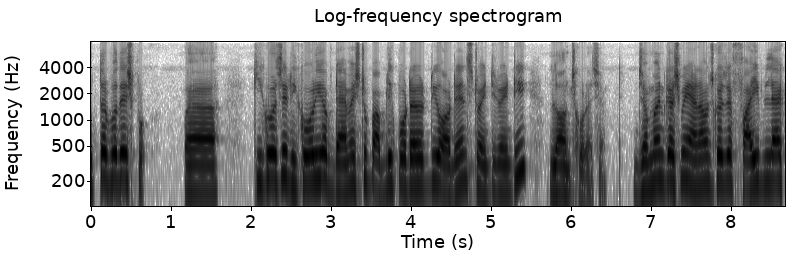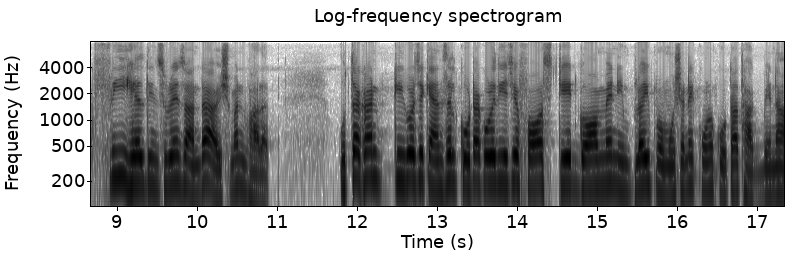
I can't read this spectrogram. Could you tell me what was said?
উত্তরপ্রদেশ কী করেছে? Recovery of damage to public property ordinance twenty twenty launch করেছে। জম্মু অ্যান্ড কাশ্মীর অ্যানাউন্স করেছে five lakh free health insurance under Ayushman Bharat Uttarakhand কী করেছে? ক্যান্সেল কোটা করে দিয়েছে ফর স্টেট গভর্নমেন্ট এমপ্লয়ি প্রমোশনে কোনো কোটা থাকবে না।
